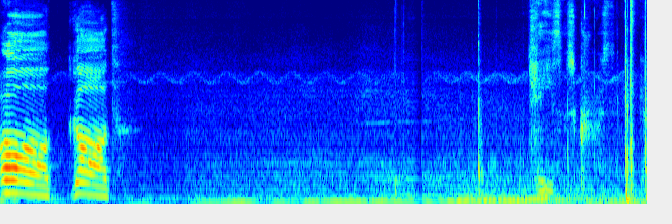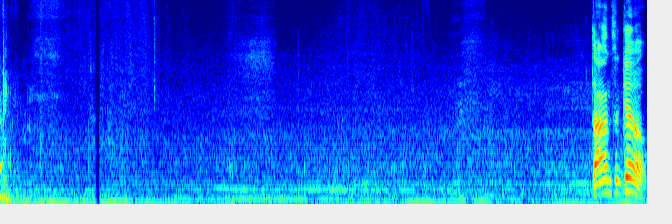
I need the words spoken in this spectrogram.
Oh, God. Jesus Christ. Dan's a go.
